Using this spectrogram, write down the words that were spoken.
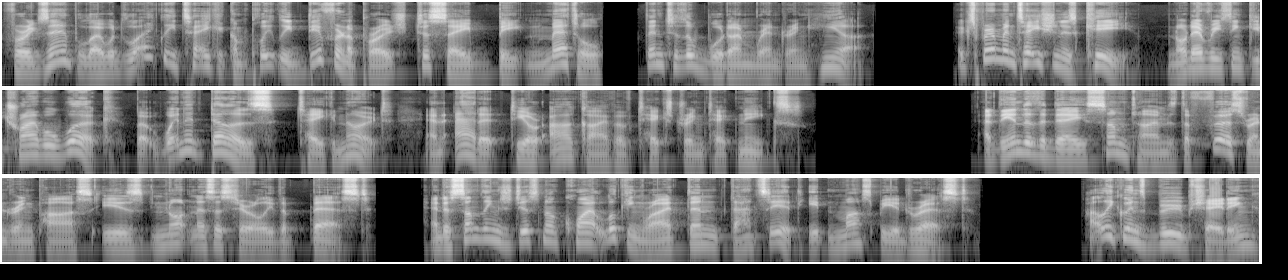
For example, I would likely take a completely different approach to, say, beaten metal than to the wood I'm rendering here. Experimentation is key, not everything you try will work, but when it does, take note and add it to your archive of texturing techniques. At the end of the day, sometimes the first rendering pass is not necessarily the best, and if something's just not quite looking right, then that's it, it must be addressed. Harley Quinn's boob shading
